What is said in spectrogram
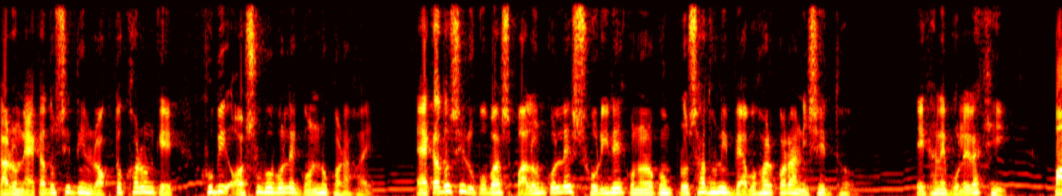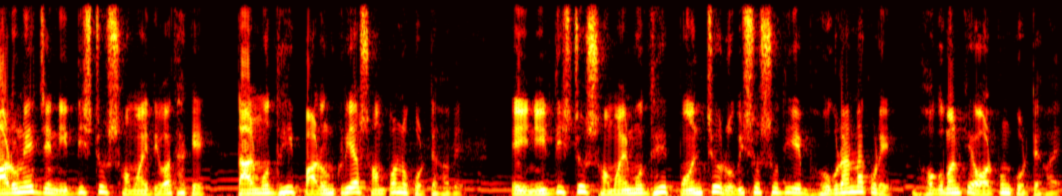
কারণ একাদশীর দিন রক্তক্ষরণকে খুবই অশুভ বলে গণ্য করা হয়। একাদশীর উপবাস পালন করলে শরীরে কোনো রকম প্রসাধনী ব্যবহার করা নিষিদ্ধ। এখানে বলে রাখি, পারণের যে নির্দিষ্ট সময় দেওয়া থাকে, তার মধ্যেই পারণ ক্রিয়া সম্পন্ন করতে হবে। এই নির্দিষ্ট সময়ের মধ্যে পঞ্চ রবিশস্য দিয়ে ভোগ রান্না করে ভগবানকে অর্পণ করতে হয়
